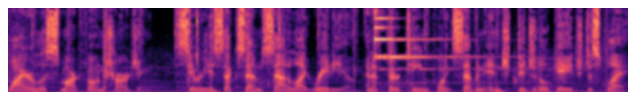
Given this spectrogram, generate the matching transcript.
wireless smartphone charging, SiriusXM satellite radio and a 13.7-inch digital gauge display.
